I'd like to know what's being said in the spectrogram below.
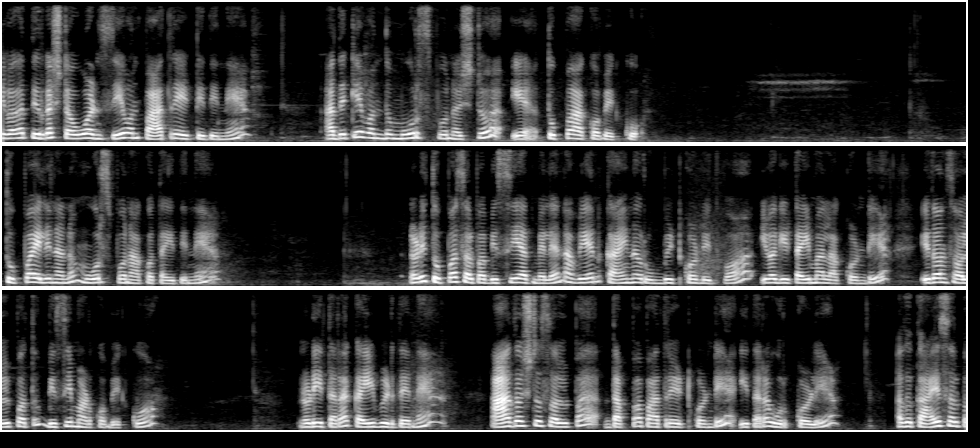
ಇವಾಗ ತಿರ್ಗಾ ಸ್ಟವ್ ಅಂಟಿಸಿ ಒಂದು ಪಾತ್ರೆ ಇಟ್ಟಿದ್ದೀನಿ. ಅದಕ್ಕೆ ಒಂದು ಮೂರು ಸ್ಪೂನಷ್ಟು ತುಪ್ಪ ಹಾಕೋಬೇಕು. ತುಪ್ಪ ಇಲ್ಲಿ ನಾನು ಮೂರು ಸ್ಪೂನ್ ಹಾಕೋತಾ ಇದ್ದೀನಿ. ನೋಡಿ ತುಪ್ಪ ಸ್ವಲ್ಪ ಬಿಸಿ ಆದಮೇಲೆ ನಾವೇನು ಕಾಯಿನ ರುಬ್ಬಿಟ್ಕೊಂಡಿದ್ವೋ, ಇವಾಗ ಈ ಟೈಮಲ್ಲಿ ಹಾಕ್ಕೊಂಡು, ಇದೊಂದು ಸ್ವಲ್ಪ ಹೊತ್ತು ಬಿಸಿ ಮಾಡ್ಕೋಬೇಕು. ನೋಡಿ ಈ ಥರ ಕೈ ಬಿಡ್ದೇನೆ. ಆದಷ್ಟು ಸ್ವಲ್ಪ ದಪ್ಪ ಪಾತ್ರೆ ಇಟ್ಕೊಂಡು ಈ ಥರ ಹುರ್ಕೊಳ್ಳಿ. ಅದು ಕಾಯಿ ಸ್ವಲ್ಪ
